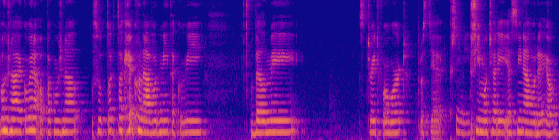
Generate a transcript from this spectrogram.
možná jakoby naopak, možná jsou to tak jako návodný takový velmi straightforward, prostě Přímý. přímočarý, jasný návody, jo.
